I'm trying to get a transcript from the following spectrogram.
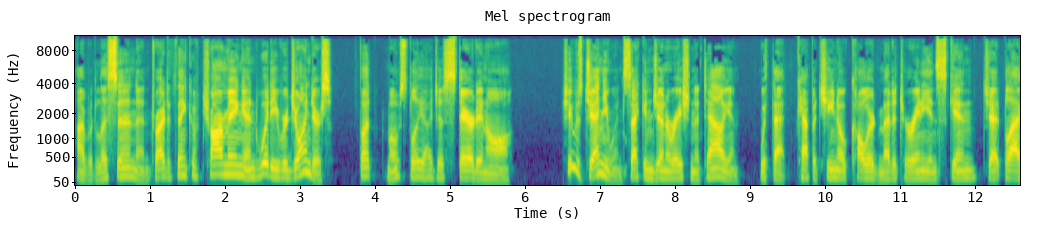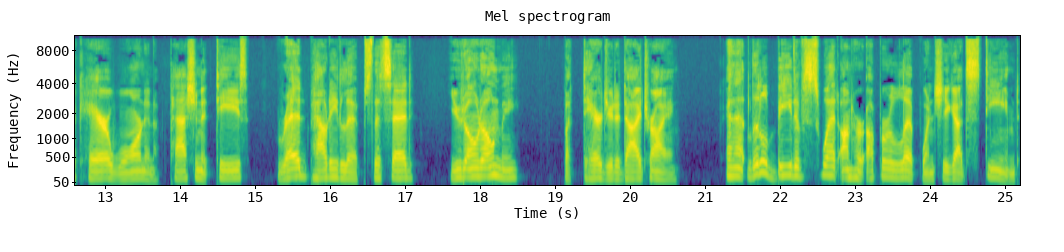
I would listen and try to think of charming and witty rejoinders, but mostly I just stared in awe. She was genuine second generation Italian with that cappuccino colored Mediterranean skin, jet black hair worn in a passionate tease, red pouty lips that said, You don't own me, but dared you to die trying, and that little bead of sweat on her upper lip when she got steamed,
